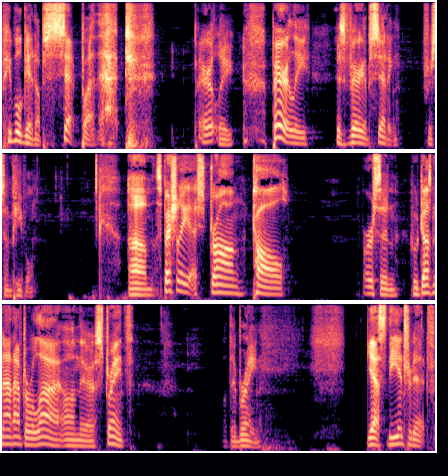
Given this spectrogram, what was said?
people get upset by that. apparently, apparently, it's very upsetting for some people, um, especially a strong, tall person who does not have to rely on their strength, but their brain. Yes, the internet,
